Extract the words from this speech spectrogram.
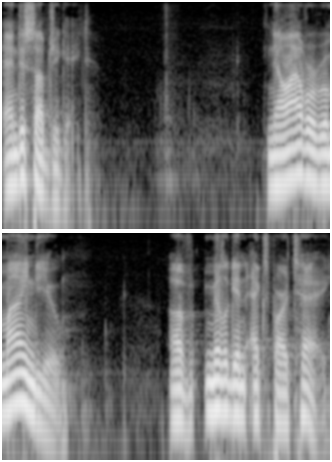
and to subjugate. Now, I will remind you of Milligan ex parte,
